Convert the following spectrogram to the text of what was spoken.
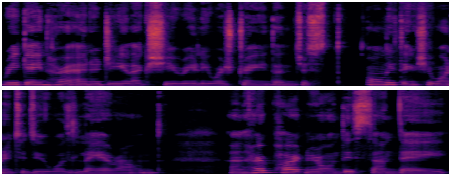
regain her energy like she really was drained and just only thing she wanted to do was lay around and her partner on this sunday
